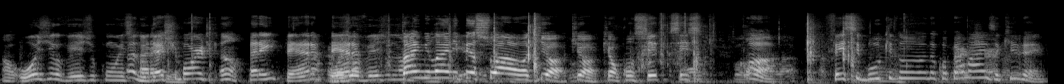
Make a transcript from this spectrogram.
Não, hoje eu vejo com esse Ah, no cara aqui. dashboard. Não, peraí, pera, Hoje pera. eu vejo não. Timeline pessoal, aqui ó, aqui ó, que é um conceito que vocês. Ó. Facebook do, da Copel Mais aqui, velho.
